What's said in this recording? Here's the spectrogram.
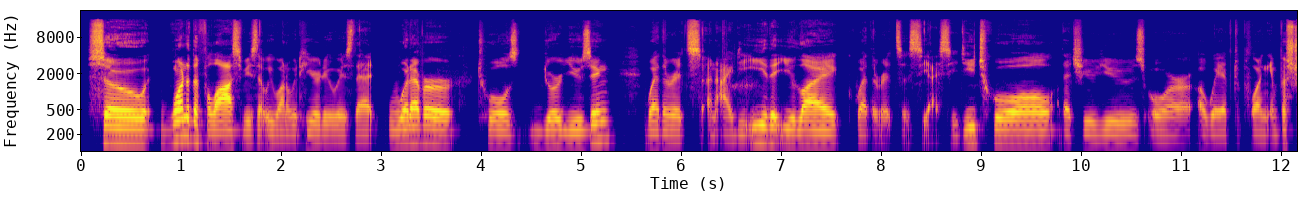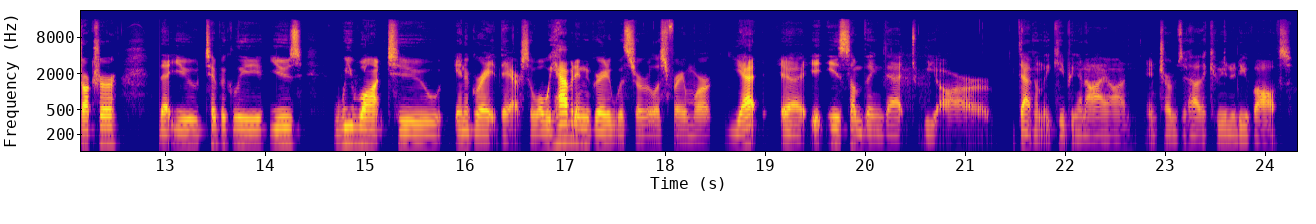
So, one of the philosophies that we want to adhere to is that whatever tools you're using, whether it's an IDE that you like, whether it's a CI CD tool that you use, or a way of deploying infrastructure that you typically use, we want to integrate there. So while we haven't integrated with serverless framework yet, uh, it is something that we are definitely keeping an eye on in terms of how the community evolves.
